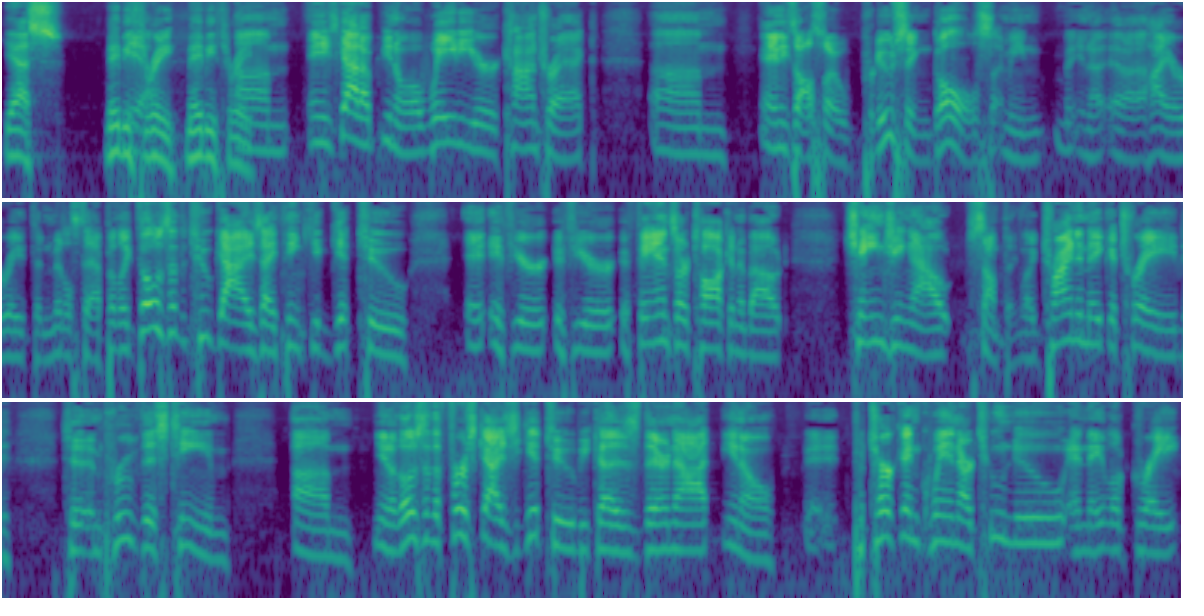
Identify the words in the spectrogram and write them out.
Yes, maybe Yeah. three, maybe three. Um, and he's got a you know a weightier contract, um, and he's also producing goals. I mean, in a, at a higher rate than Mittelstadt. But like those are the two guys I think you get to if you're if you're if fans are talking about changing out something like trying to make a trade to improve this team. Um, you know, those are the first guys you get to because they're not, you know, Peterka and Quinn are too new and they look great,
